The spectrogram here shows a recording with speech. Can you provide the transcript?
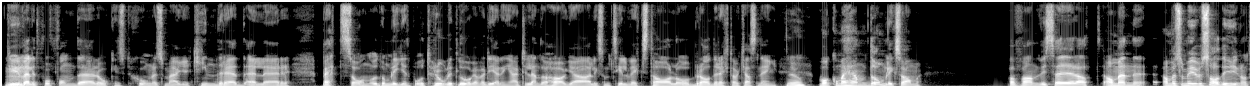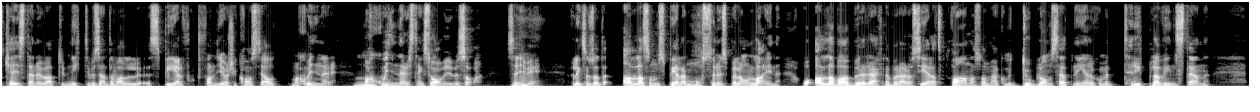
Det är ju Mm. väldigt få fonder och institutioner som äger Kindred eller Betsson och de ligger på otroligt låga värderingar till ändå höga liksom tillväxttal och bra direktavkastning. Jo. Vad kommer hända om liksom vad fan, vi säger att, ja men, ja men som i USA, det är ju något case där nu att typ 90% av all spel fortfarande görs i konstiga aut- maskiner. Mm. Maskiner stängs av i USA, säger vi. Liksom så att alla som spelar måste nu spela online. Och alla bara börjar räkna på det här och ser att fan alltså de här kommer dubbla omsättningen, de kommer trippla vinsten.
